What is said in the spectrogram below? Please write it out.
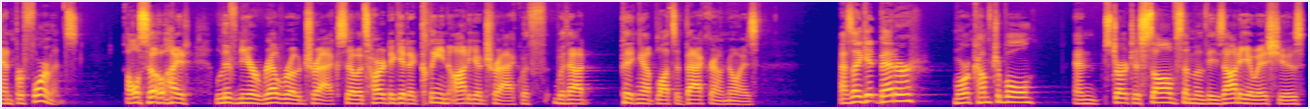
and performance. Also, I live near railroad tracks, so it's hard to get a clean audio track with, without picking up lots of background noise. As I get better, more comfortable, and start to solve some of these audio issues,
